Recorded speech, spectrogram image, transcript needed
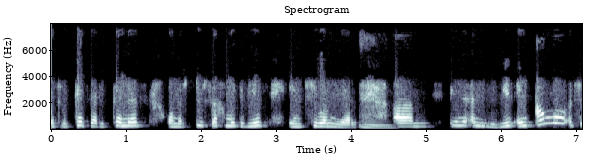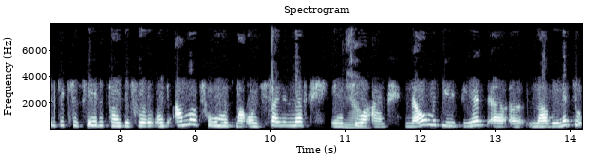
ons moet kyk dat die kinders onder toesig moet wees en so meer. Mm. Um en en hier en almal soos ek gesê het van tevore ons almal voel ons maar onveilig en ja. so aan. Nou moet jy weet uh, uh, nou wanneer toe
